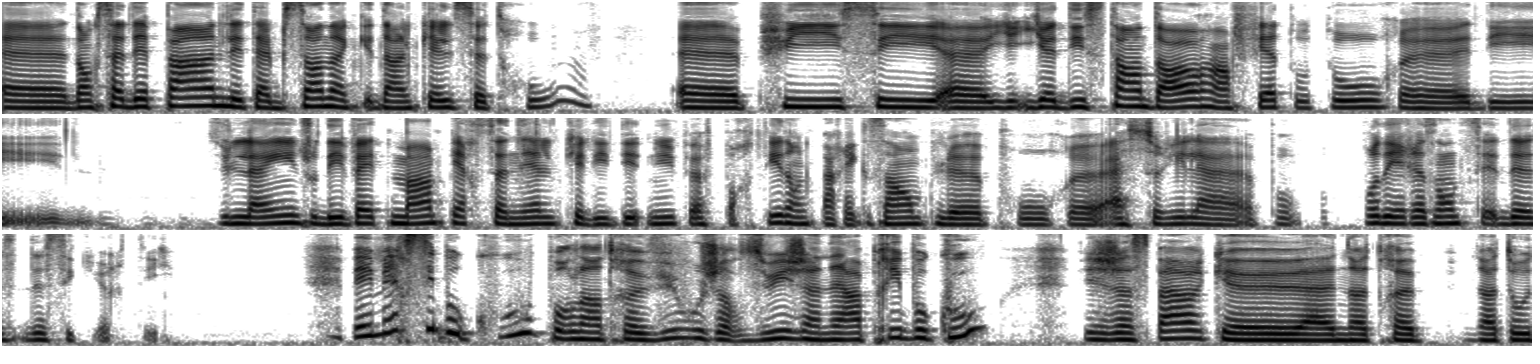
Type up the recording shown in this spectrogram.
Euh, donc, ça dépend de l'établissement dans, lequel ils se trouvent. puis, il y a des standards, en fait, autour des, du linge ou des vêtements personnels que les détenus peuvent porter. Donc, par exemple, pour assurer la. pour, des raisons de, sécurité. Bien, merci beaucoup pour l'entrevue aujourd'hui. J'en ai appris beaucoup. J'espère que notre, notre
